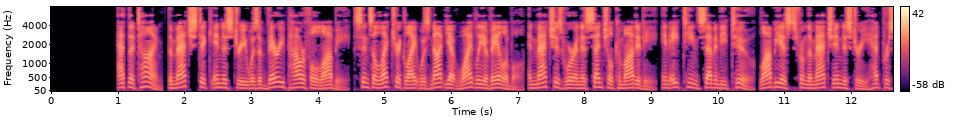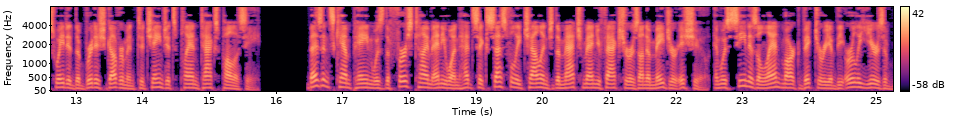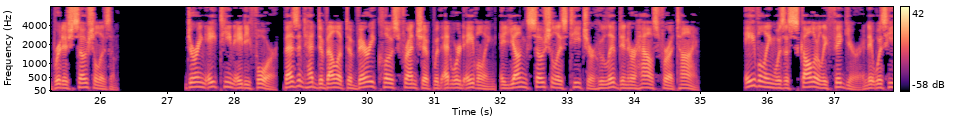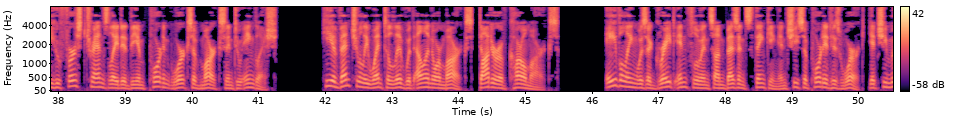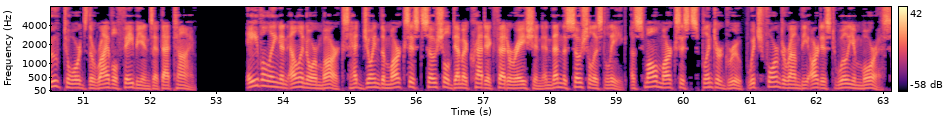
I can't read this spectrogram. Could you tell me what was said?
At the time, the matchstick industry was a very powerful lobby, since electric light was not yet widely available, and matches were an essential commodity. In 1872, lobbyists from the match industry had persuaded the British government to change its planned tax policy. Besant's campaign was the first time anyone had successfully challenged the match manufacturers on a major issue, and was seen as a landmark victory of the early years of British socialism. During 1884, Besant had developed a very close friendship with Edward Aveling, a young socialist teacher who lived in her house for a time. Aveling was a scholarly figure and it was he who first translated the important works of Marx into English. He eventually went to live with Eleanor Marx, daughter of Karl Marx. Aveling was a great influence on Besant's thinking and she supported his work, yet she moved towards the rival Fabians at that time. Aveling and Eleanor Marx had joined the Marxist Social Democratic Federation and then the Socialist League, a small Marxist splinter group which formed around the artist William Morris.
